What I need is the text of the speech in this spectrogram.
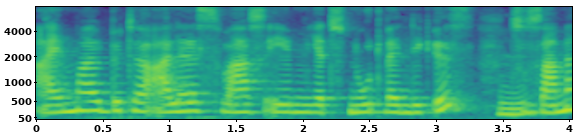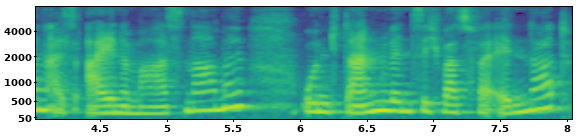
einmal bitte alles, was eben jetzt notwendig ist, mhm. zusammen als eine Maßnahme. Und dann, wenn sich was verändert,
